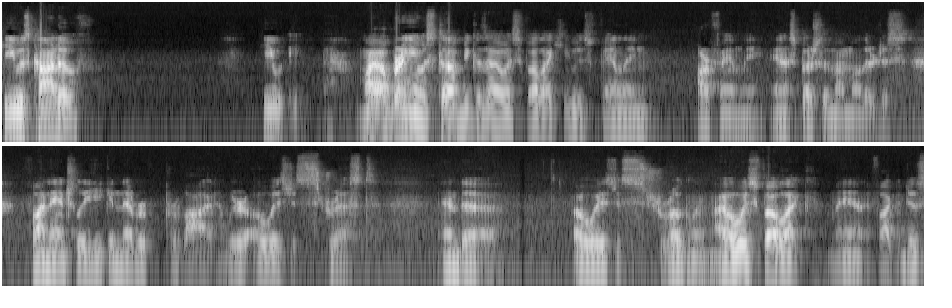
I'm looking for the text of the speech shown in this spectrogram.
he was kind of he, my upbringing was tough because I always felt like he was failing our family and especially my mother just financially he can never provide. We were always just stressed and uh, always just struggling i always felt like man if i could just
